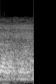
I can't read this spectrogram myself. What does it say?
가져가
